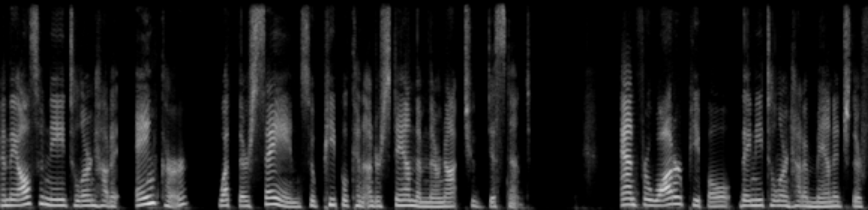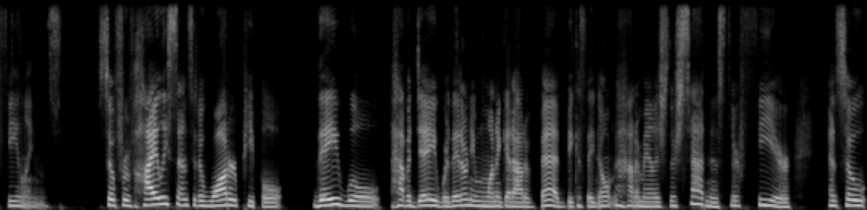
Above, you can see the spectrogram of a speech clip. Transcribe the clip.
And they also need to learn how to anchor what they're saying so people can understand them. They're not too distant. And for water people, they need to learn how to manage their feelings. So for highly sensitive water people, they will have a day where they don't even want to get out of bed because they don't know how to manage their sadness, their fear. And so,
